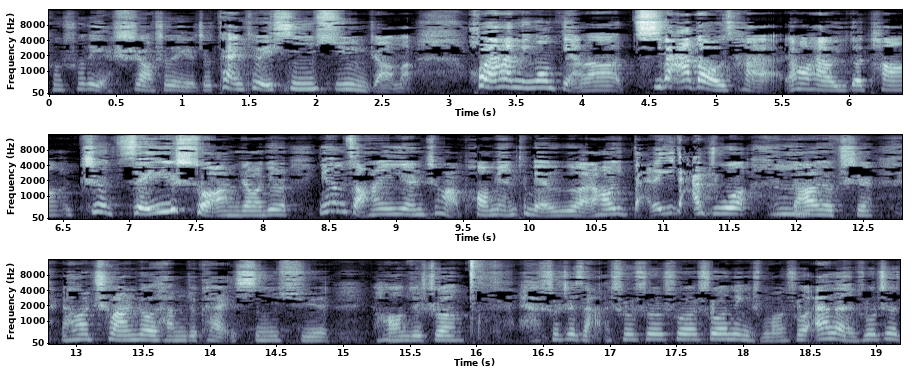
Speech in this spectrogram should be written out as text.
说说的也是啊，说的也是，就但是特别心虚，你知道吗？后来他们一共点了七八道菜，然后还有一个汤，吃的贼爽，你知道吗？就是因为他们早上一人吃好泡面，特别饿，然后就摆了一大桌，然后就吃，然后吃完之后他们就开始心虚，然后就说。哎呀，说这咋说说说说那个什么说艾伦说这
